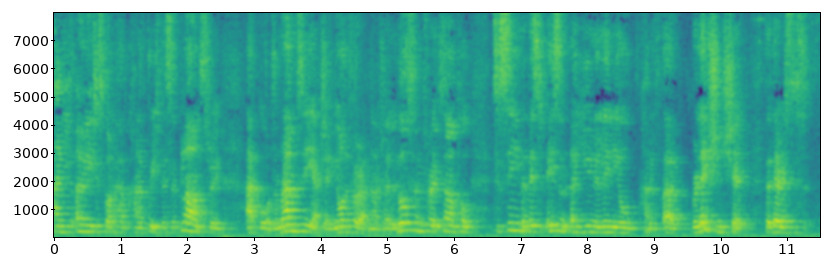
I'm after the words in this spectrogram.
And you've only just got to have a kind of brief a glance through at Gordon Ramsay, at Jamie Oliver, at Nigella Lawson, for example, to see that this isn't a unilineal kind of uh, relationship, that there is this,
